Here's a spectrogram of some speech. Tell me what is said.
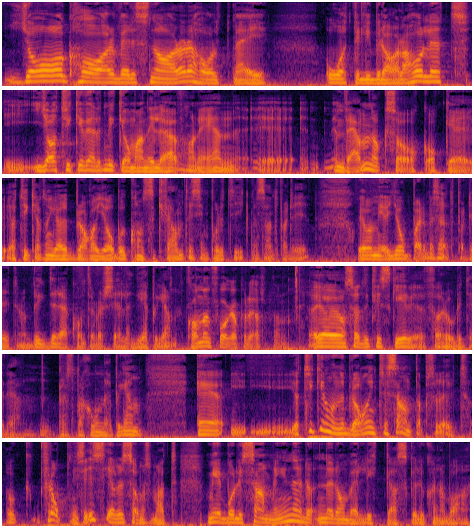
jag har väl snarare hållit mig åt det liberala hållet. Jag tycker väldigt mycket om Annie Lööf. Hon är en, eh, en vän också och, och eh, jag tycker att hon gör ett bra jobb och är konsekvent i sin politik med Centerpartiet. Och jag var med och jobbade med Centerpartiet när de byggde det här kontroversiella idéprogrammet. Kom en fråga på det. Men... Ja, Jan Söderqvist skrev förordet till det, presentationen i programmet. Eh, jag tycker hon är bra och intressant, absolut. Och förhoppningsvis ser jag väl som, som att Medborgerlig Samling, när de, när de väl lyckas, skulle kunna vara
